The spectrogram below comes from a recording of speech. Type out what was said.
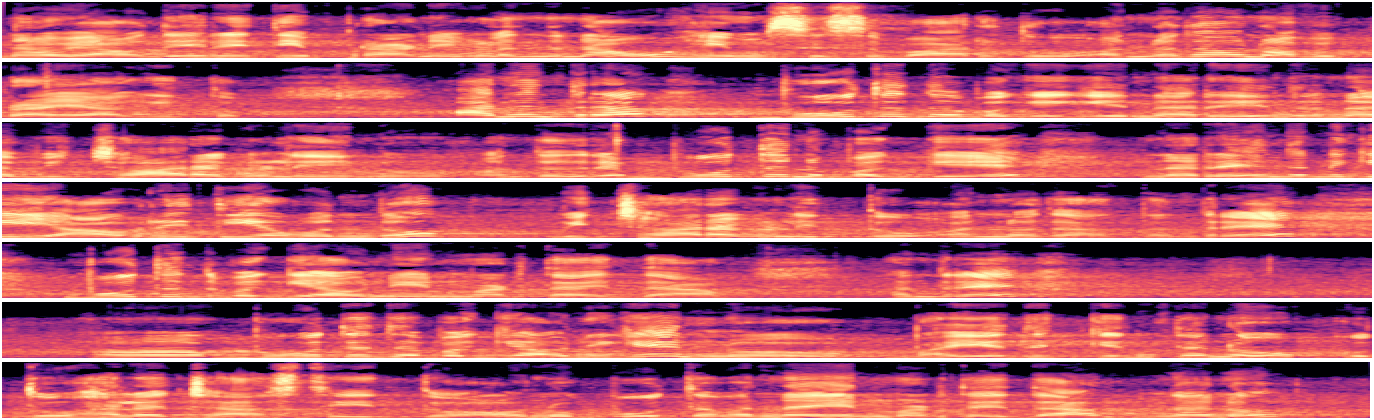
ನಾವು ಯಾವುದೇ ರೀತಿಯ ಪ್ರಾಣಿಗಳನ್ನು ನಾವು ಹಿಂಸಿಸಬಾರದು ಅನ್ನೋದು ಅವನ ಅಭಿಪ್ರಾಯ ಆಗಿತ್ತು. ಆನಂತರ ಭೂತದ ಬಗೆಗೆ ನರೇಂದ್ರನ ವಿಚಾರಗಳೇನು? ಅಂತಂದರೆ ಭೂತನ ಬಗ್ಗೆ ನರೇಂದ್ರನಿಗೆ ಯಾವ ರೀತಿಯ ಒಂದು ವಿಚಾರಗಳಿತ್ತು ಅನ್ನೋದಾತಂದರೆ ಭೂತದ ಬಗ್ಗೆ ಅವನು ಏನು ಮಾಡ್ತಾ ಇದ್ದ? ಅಂದರೆ ಭೂತದ ಬಗ್ಗೆ ಅವನಿಗೆ ನೋ, ಭಯದಕ್ಕಿಂತನೂ ಕುತೂಹಲ ಜಾಸ್ತಿ ಇತ್ತು. ಅವನು ಭೂತವನ್ನು ಏನು ಮಾಡ್ತಾ ಇದ್ದ? ನಾನು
